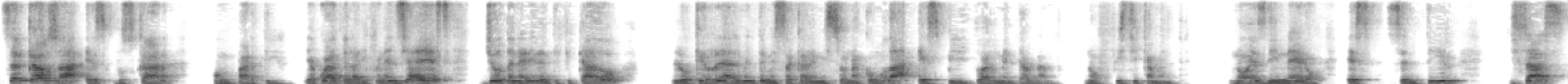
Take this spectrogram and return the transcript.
Ser causa es buscar compartir. Y acuérdate, la diferencia es yo tener identificado lo que realmente me saca de mi zona cómoda espiritualmente hablando, no físicamente. No es dinero, es sentir quizás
